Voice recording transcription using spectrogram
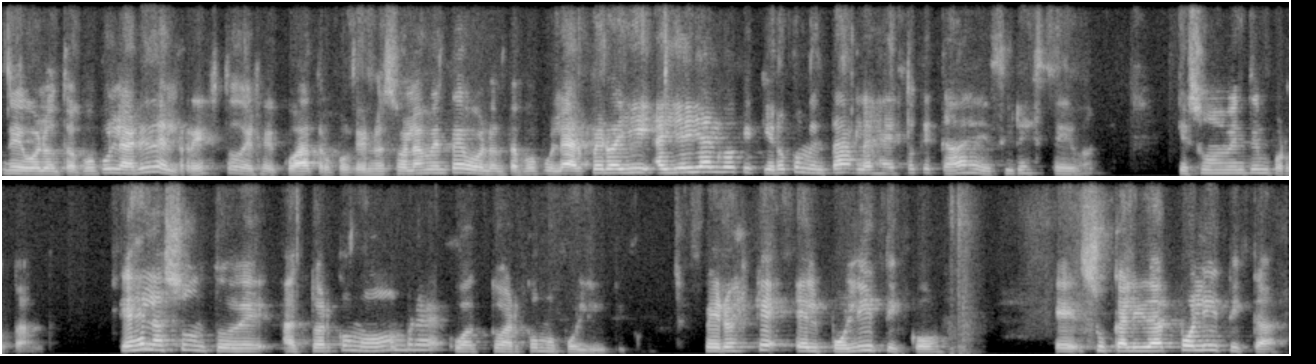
De voluntad popular y del resto del G4, porque no es solamente de voluntad popular. Pero allí, allí hay algo que quiero comentarles a esto que acabas de decir, Esteban, que es sumamente importante, que es el asunto de actuar como hombre o actuar como político. Pero es que el político, eh, su calidad política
